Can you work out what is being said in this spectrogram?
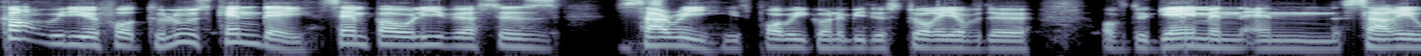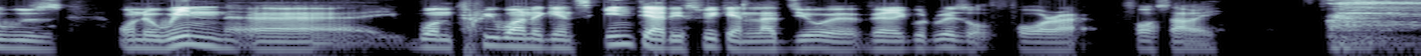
can't really afford to lose, can they? Sampaoli versus Sarri is probably going to be the story of the of the game, and and Sarri was on a win, uh, won three one against Inter this weekend. Lazio, a very good result for uh, for Sarri.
